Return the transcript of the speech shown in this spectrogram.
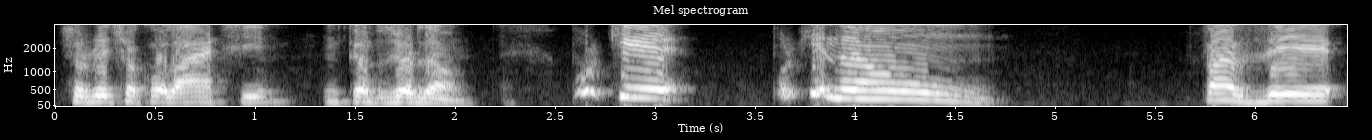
sorvete de chocolate em Campos do Jordão? Por que, por que não fazer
